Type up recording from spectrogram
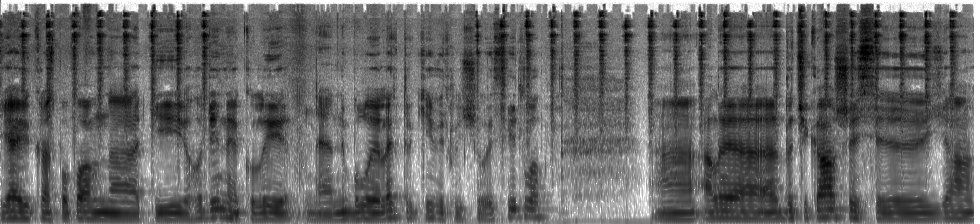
Я якраз попав на ті години, коли не було електрики, відключили світло. Е, Але дочекавшись, е, я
